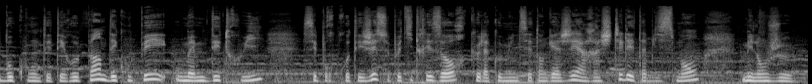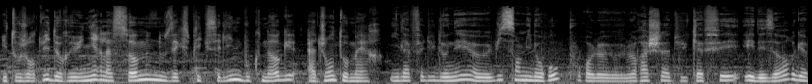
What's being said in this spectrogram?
Beaucoup ont été repeints, découpés ou même détruits. C'est pour protéger ce petit trésor que la commune s'est engagée à racheter l'établissement. Mais l'enjeu est aujourd'hui de réunir la somme, nous explique Céline Bouknog, adjointe au maire. Il a fallu donner 800 euh, 000 euros pour le, rachat du café et des orgues.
